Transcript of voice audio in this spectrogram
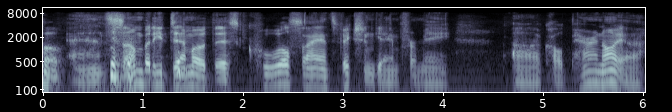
Oh. and somebody demoed this cool science fiction game for me uh, called Paranoia.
